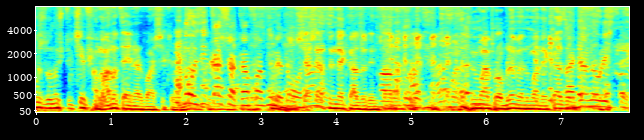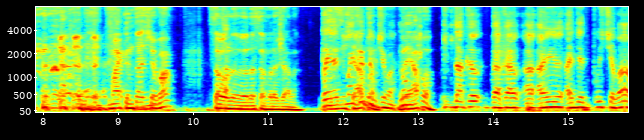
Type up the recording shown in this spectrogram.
bluesul, nu știu ce filozofie. Am nu te enerva și tu. Nu, zic așa, ca afabile. Nu, Și așa sunt necazuri în țară. numai probleme, numai necazuri. I got no respect. Mai cântați ceva? Sau îl lăsăm răjeala? Păi hai să mai cântăm ceva. Nu? Vrei apă? Dacă, dacă a- ai, ai de pus ceva...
